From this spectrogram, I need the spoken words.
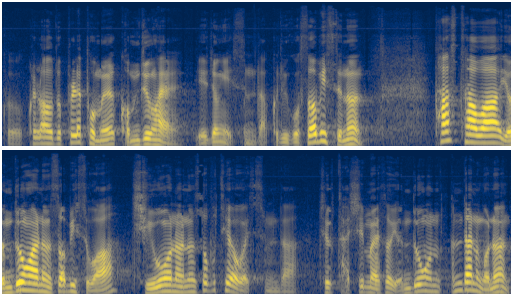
그 클라우드 플랫폼을 검증할 예정에 있습니다. 그리고 서비스는 파스타와 연동하는 서비스와 지원하는 소프트웨어가 있습니다. 즉 다시 말해서 연동한다는 것은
